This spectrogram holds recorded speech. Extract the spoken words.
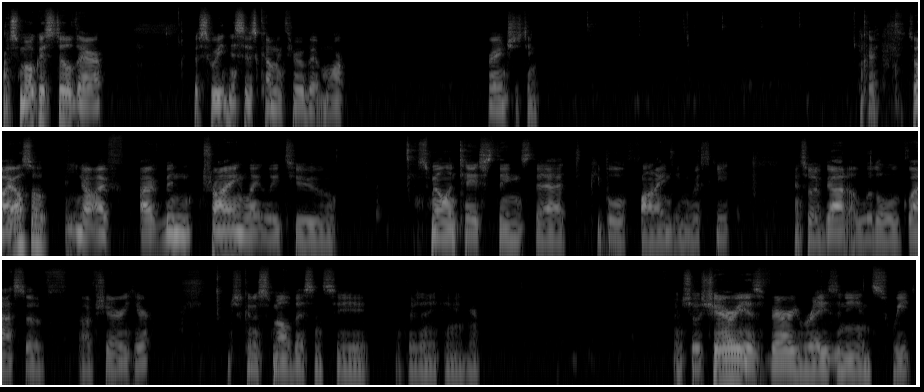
The smoke is still there. The sweetness is coming through a bit more. Very interesting. Okay, so I also, you know, I've I've been trying lately to smell and taste things that people find in whiskey, and so I've got a little glass of of sherry here. I'm just going to smell this and see if there's anything in here. And so sherry is very raisiny and sweet.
